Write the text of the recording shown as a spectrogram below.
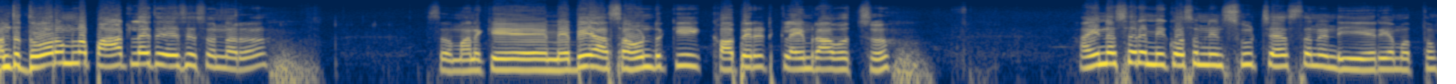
అంత దూరంలో పాటలు అయితే వేసేసి ఉన్నారు. సో మనకి మేబీ ఆ సౌండ్కి కాపీరైట్ క్లెయిమ్ రావచ్చు. అయినా సరే మీకోసం నేను షూట్ చేస్తానండి ఈ ఏరియా మొత్తం.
